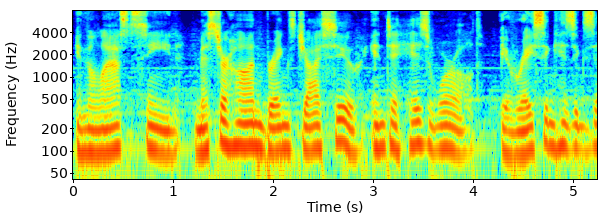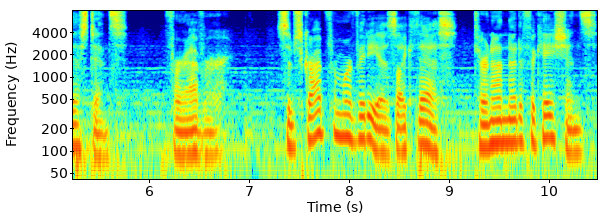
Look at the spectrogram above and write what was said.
In the last scene, Mr. Han brings Jaisu into his world, erasing his existence forever. Subscribe for more videos like this, turn on notifications,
